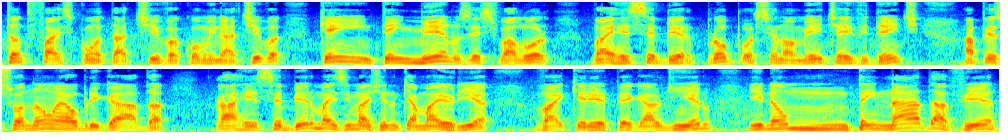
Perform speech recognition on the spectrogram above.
tanto faz conta ativa como inativa. Quem tem menos esse valor vai receber proporcionalmente, é evidente. A pessoa não é obrigada a receber, mas imagino que a maioria vai querer pegar o dinheiro e não tem nada a ver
